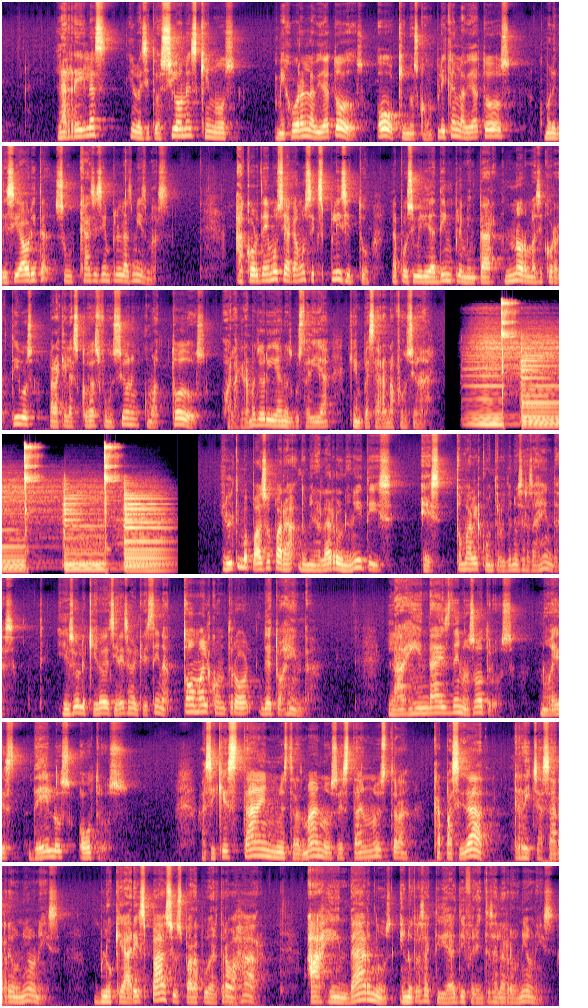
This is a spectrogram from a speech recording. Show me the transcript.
las reglas y las situaciones que nos mejoran la vida a todos o que nos complican la vida a todos, como les decía ahorita, son casi siempre las mismas. Acordemos y hagamos explícito la posibilidad de implementar normas y correctivos para que las cosas funcionen como a todos o a la gran mayoría nos gustaría que empezaran a funcionar. El último paso para dominar la reunionitis es tomar el control de nuestras agendas. Y eso le quiero decir a Isabel Cristina, toma el control de tu agenda. La agenda es de nosotros, no es de los otros. Así que está en nuestras manos, está en nuestra capacidad rechazar reuniones, bloquear espacios para poder trabajar, agendarnos en otras actividades diferentes a las reuniones.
